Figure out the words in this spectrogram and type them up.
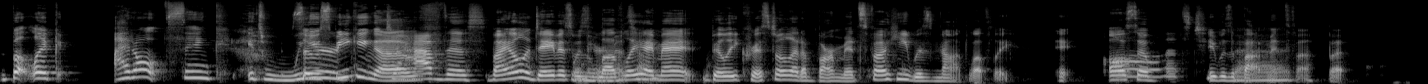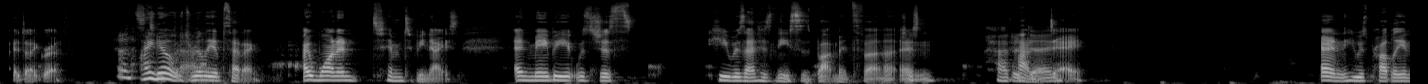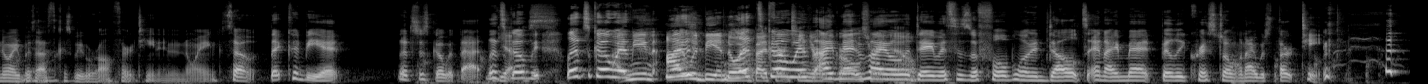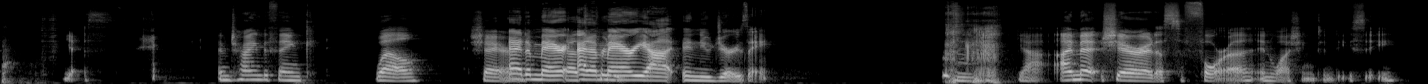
but like I don't think it's weird speaking of to have this Viola Davis was When Harry Met lovely. I met Billy Crystal at a bar mitzvah. He was not lovely. It, also, Oh, that's too it was a bat mitzvah, but I digress. That's I know it's really upsetting. I wanted him to be nice, and maybe it was just he was at his niece's bat mitzvah and had a had day. a day. And he was probably annoyed with us because we were all 13 and annoying. So that could be it. Let's just go with that. Let's go. Be, let's go with. I mean, I would be annoyed by that. let's go with. 13-year-old I met girls right Viola. Davis as a full blown adult, and I met Billy Crystal when I was 13. Yes. I'm trying to think. Well, Cher at a Mar- That's at a pretty- Marriott in New Jersey. Mm, yeah, I met Cher at a Sephora in Washington D.C.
